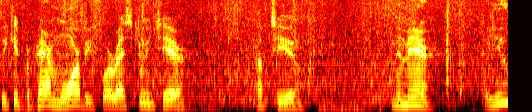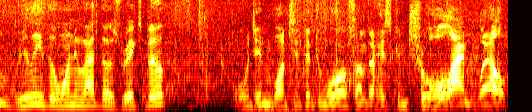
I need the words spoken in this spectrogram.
We could prepare more before rescuing Tyr. Up to you. Mimir, were you really the one who had those rigs built? Odin wanted the dwarves under his control, and, well,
